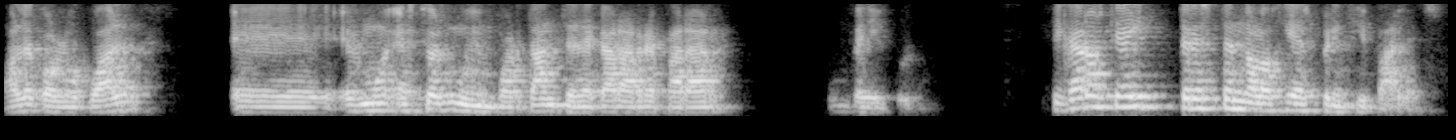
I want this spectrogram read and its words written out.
¿vale? Con lo cual, eh, esto es muy importante de cara a reparar un vehículo. Fijaros que hay tres tecnologías principales.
